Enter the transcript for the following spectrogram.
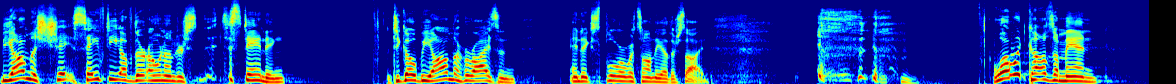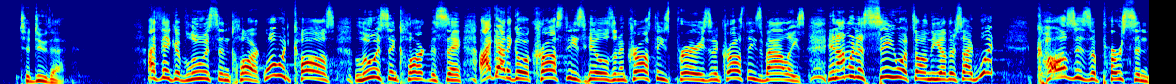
beyond the sh- safety of their own understanding, to go beyond the horizon and explore what's on the other side? What would cause a man to do that? I think of Lewis and Clark. What would cause Lewis and Clark to say, I got to go across these hills and across these prairies and across these valleys, and I'm going to see what's on the other side? What causes a person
